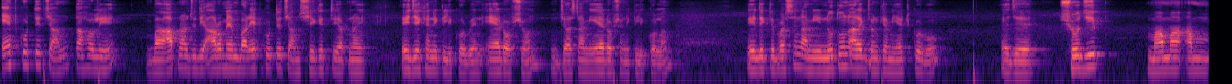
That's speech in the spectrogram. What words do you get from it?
অ্যাড করতে চান, তাহলে বা আপনার যদি আরও মেম্বার অ্যাড করতে চান, সেক্ষেত্রে আপনার এই যে এখানে ক্লিক করবেন অ্যাড অপশন জাস্ট আমি অ্যাড অপশনে ক্লিক করলাম। এই দেখতে পাচ্ছেন, আমি নতুন আরেকজনকে আমি অ্যাড করব। এই যে সজীব মামা আম,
